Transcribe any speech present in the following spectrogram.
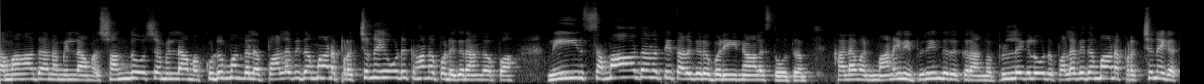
சமாதானம் இல்லாமல் சந்தோஷம் இல்லாமல் குடும்பங்களை பலவிதமான பிரச்சனையோடு காணப்படுகிறாங்கப்பா. நீர் சமாதானத்தை தருகிறபடினால ஸ்தோத்திரம். கணவன் மனைவி பிரிந்திருக்கிறாங்க. பிள்ளைகளோடு பலவிதமான பிரச்சனைகள்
